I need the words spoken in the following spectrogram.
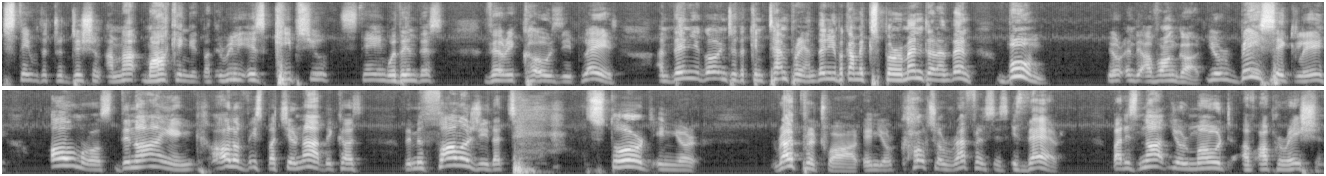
stay with the tradition. I'm not mocking it, but it really is, keeps you staying within this very cozy place. And then you go into the contemporary, and then you become experimental, and then boom, you're in the avant garde. You're basically almost denying all of this, but you're not, because the mythology that's stored in your repertoire, in your cultural references, is there but it's not your mode of operation.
